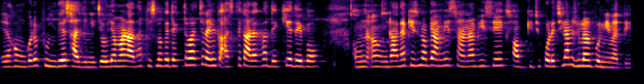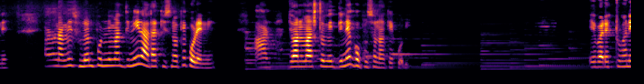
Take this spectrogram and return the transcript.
এরকম করে ফুল দিয়ে সাজিয়ে নিয়েছি। ওই যে আমার রাধাকৃষ্ণকে দেখতে পাচ্ছেন? আমি কাছ থেকে আরেকবার দেখিয়ে দেবো। রাধাকৃষ্ণকে আমি স্নানাভিষেক সব কিছু করেছিলাম ঝুলন পূর্ণিমার দিনে। কারণ আমি ঝুলন পূর্ণিমার দিনেই রাধাকৃষ্ণকে করে নিই। আর জন্মাষ্টমীর দিনে গোপুসোনাকে করি। এবার একটুখানি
